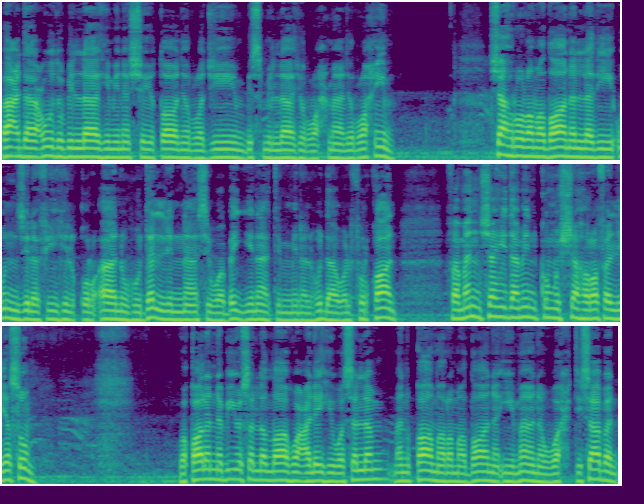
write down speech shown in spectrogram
بعد أعوذ بالله من الشيطان الرجيم بسم الله الرحمن الرحيم. شهر رمضان الذي أنزل فيه القرآن هدى للناس وبينات من الهدى والفرقان. فمن شهد منكم الشهر فليصم وقال النبي صلى الله عليه وسلم من قام رمضان ايمانا واحتسابا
